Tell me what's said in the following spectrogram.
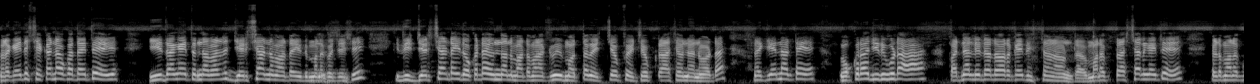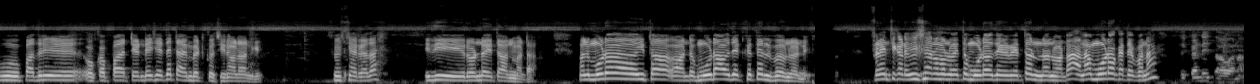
మనకైతే సెకండ్ ఒకటి అయితే ఈ విధంగా అయితే ఉందన్నమాట. జెర్సీ అన్నమాట ఇది మనకు వచ్చేసి. ఇది జెర్సీ అంటే ఇది ఒకటే ఉందన్నమాట. మనకు ఇది మొత్తం హెచ్ఎఫ్ హెచ్ఎఫ్ క్రాస్ ఉందన్నమాట. మనకి ఏంటంటే ఒకరోజు ఇది కూడా పద్నాలుగు లీటర్ల వరకు అయితే ఇస్తూనే ఉంటారు మనకు ప్రస్తుతానికి అయితే ఇక్కడ మనకు పది ఒక టెన్ డేస్ అయితే టైం పెట్టుకోవచ్చు తినడానికి. చూసినారు కదా? ఇది రెండో అవుతా అనమాట మళ్ళీ మూడో ఈత అంటే మూడవ దగ్గరికి అయితే వెళ్ళిపోయాం రండి. ఫ్రెండ్స్ ఇక్కడ చూసినారు మనం అయితే మూడవ దగ్గర అయితే ఉందన్నమాట అన్న మూడో సెకండ్ తావనా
